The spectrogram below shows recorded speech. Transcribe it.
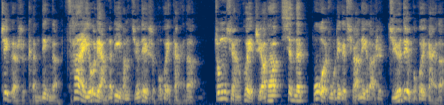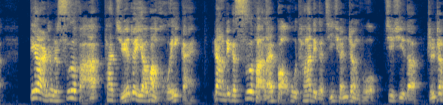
这个是肯定的。蔡有两个地方绝对是不会改的，中选会只要他现在握住这个权利了，是绝对不会改的。第二就是司法，他绝对要往回改，让这个司法来保护他这个集权政府继续的执政。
